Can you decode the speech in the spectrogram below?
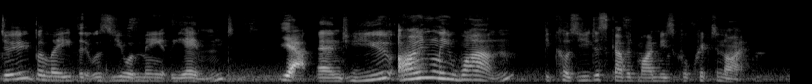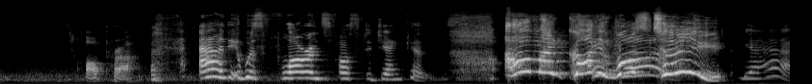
do believe that it was you and me at the end. Yeah. And you only won because you discovered my musical kryptonite opera. And it was Florence Foster Jenkins. Oh my God, it, It was, too. Yeah.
